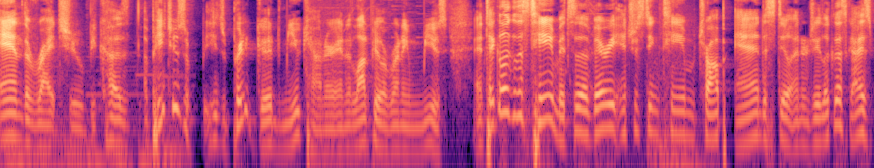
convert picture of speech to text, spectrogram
and the Raichu because a Pichu's a, he's a pretty good Mew counter, and a lot of people are running Mews. And take a look at this team; it's a very interesting team. Trop and a Steel Energy. Look at this guy's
